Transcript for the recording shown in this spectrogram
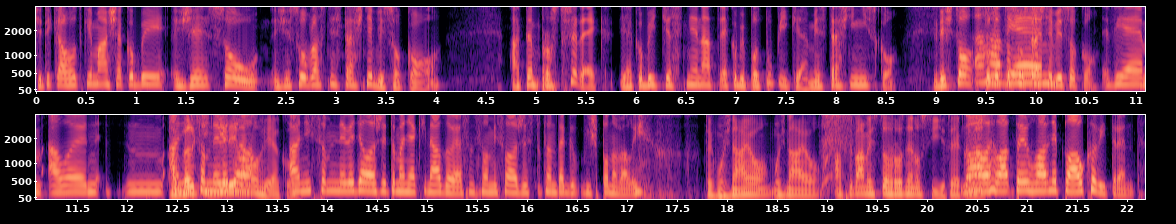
Že ty kalhotky máš jakoby, že jsou, že jsou vlastně strašně vysoko, a ten prostředek, jakoby těsně nad, jakoby pod pupíkem, je strašně nízko. Když to, tohle to jsou strašně vysoko. Vím, ale mm, a ani som nevedela, na nohy. Jako. Ani som nevedela, že to má nějaký názov. Já jsem si myslela, že si to tam tak vyšponovali. tak možná jo, možná jo. A připadá mi, to hrozně nosí. Že to je jako no na... ale hla, to je hlavně plavkový trend.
